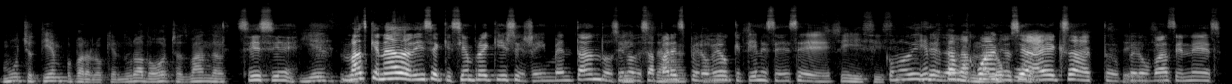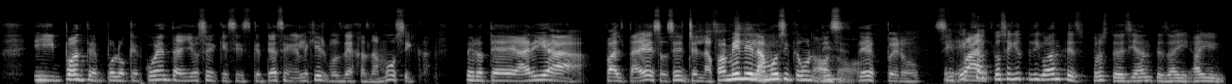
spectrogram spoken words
mucho tiempo para lo que han durado otras bandas. Sí, sí. Y es Más que nada dice que siempre hay que irse reinventando, si no desaparece, pero veo que tienes ese, Sí, sí, sí. como dice la, la Juan, o sea, exacto, Sí, pero sí. vas en eso. Y ponte, por lo que cuentan, yo sé que si es que te hacen elegir, vos dejas la música, pero te haría falta eso, o sea, entre la familia y la Sí, música uno no, dices, no. dejo, pero sí Eh, falta. Exacto, o sea, yo te digo antes, por eso te decía antes, hay, hay,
